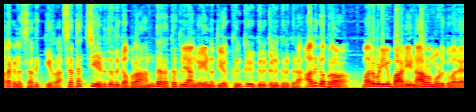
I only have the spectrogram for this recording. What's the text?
சதக்குன்னு சதக்கிறா செதச்சி எடுத்ததுக்கு அப்புறம் அந்த ரத்தத்திலேயே அங்க என்னத்தையோ கிறுக்கு கிறுக்குன்னு கிறுக்குறா. அதுக்கப்புறம் மறுபடியும் பாடி நார்மல் மோடுக்கு வர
